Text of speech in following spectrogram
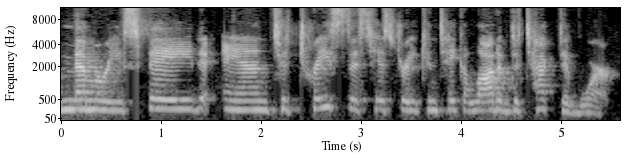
memories fade, and to trace this history can take a lot of detective work.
